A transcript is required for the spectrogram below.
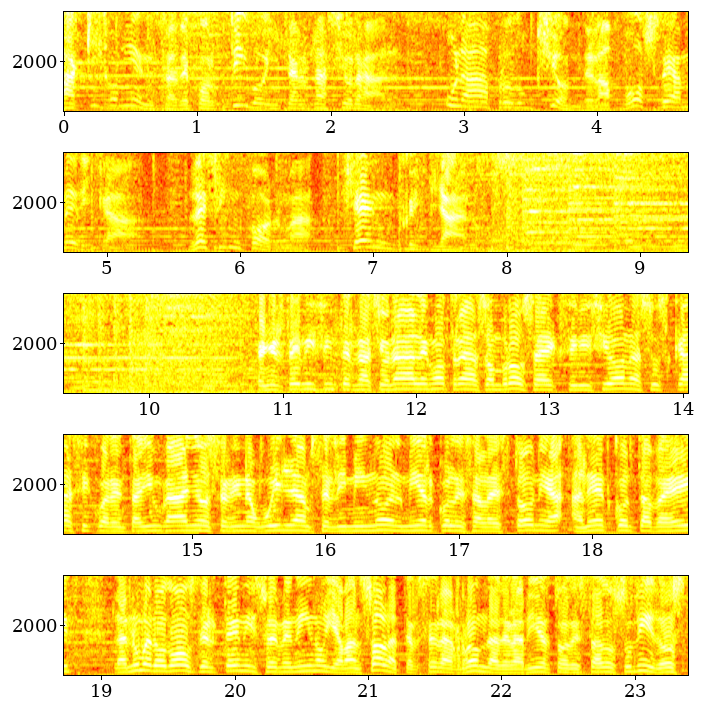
Aquí comienza Deportivo Internacional, una producción de La Voz de América. Les informa Henry Llanos. En el tenis internacional, en otra asombrosa exhibición a sus casi 41 años, Serena Williams eliminó el miércoles a la Estonia Annette Kontaveit, la número 2 del tenis femenino, y avanzó a la tercera ronda del Abierto de Estados Unidos,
